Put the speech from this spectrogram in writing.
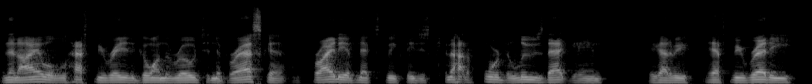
And then Iowa will have to be ready to go on the road to Nebraska on Friday of next week. They just cannot afford to lose that game. They got to be they have to be ready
